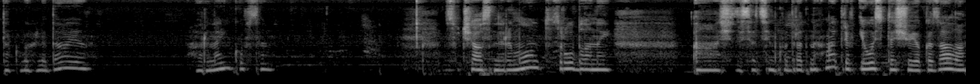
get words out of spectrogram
Так виглядає. Гарненько все. Сучасний ремонт зроблений. А, 67 квадратних метрів. І ось те, що я казала,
